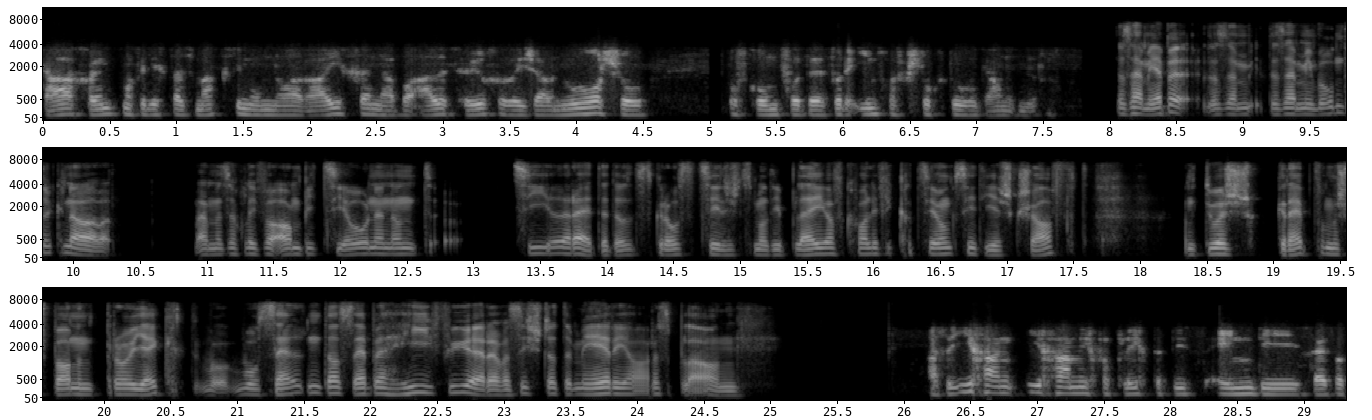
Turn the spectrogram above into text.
da könnte man vielleicht als Maximum noch erreichen, aber alles höher ist auch nur schon aufgrund von der, von der Infrastruktur gar nicht möglich. Das haben wir eben, das haben, das haben mich Wunder genommen, wenn man so ein bisschen von Ambitionen und Zielen redet. Das grosse Ziel ist jetzt mal die Playoff-Qualifikation die ist geschafft. Und du hast gerade von einem spannenden Projekt, wo, wo selten das eben hinführen. Was ist da der Mehrjahresplan? Also ich habe ich hab mich verpflichtet bis Ende Saison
